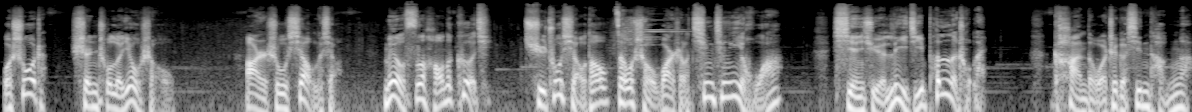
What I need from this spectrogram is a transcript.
我说着，伸出了右手。二叔笑了笑，没有丝毫的客气，取出小刀，在我手腕上轻轻一划，鲜血立即喷了出来。看得我这个心疼啊！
